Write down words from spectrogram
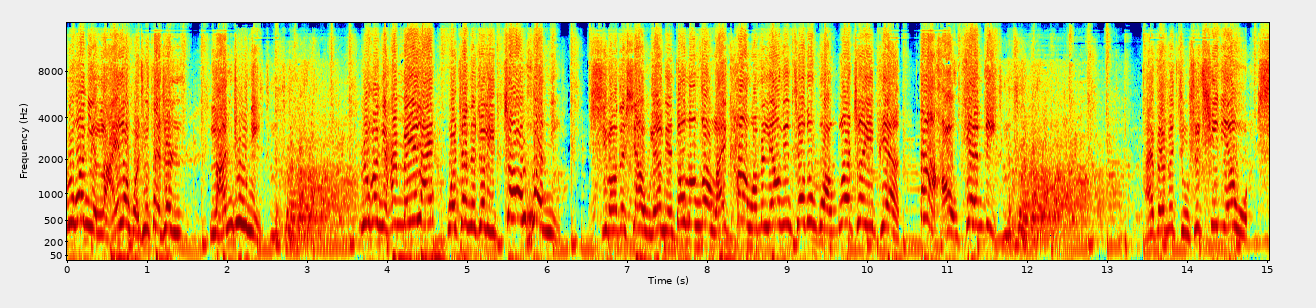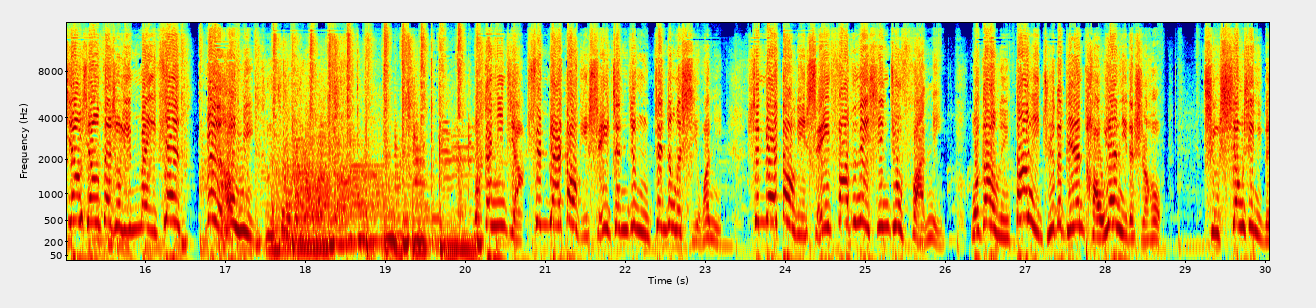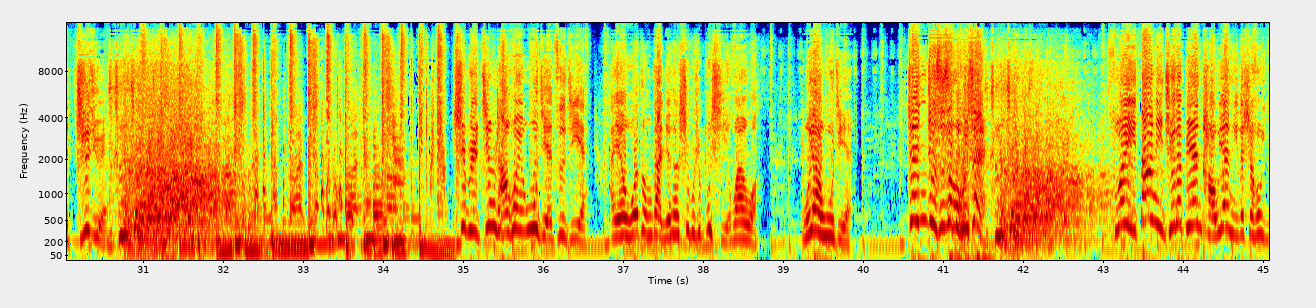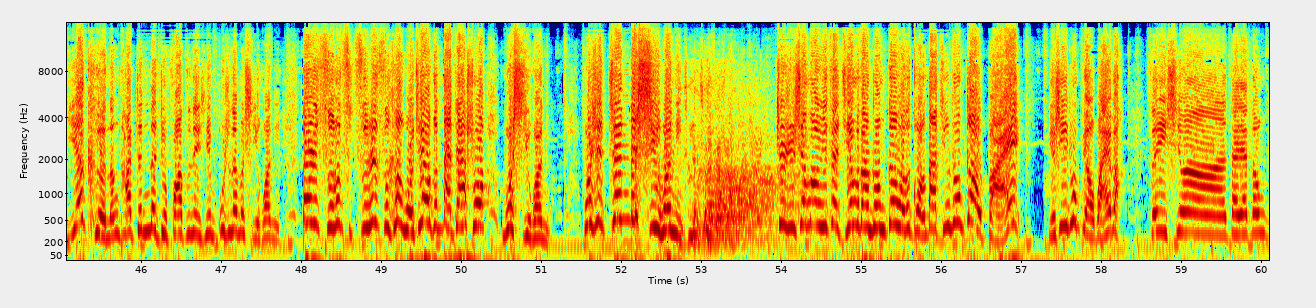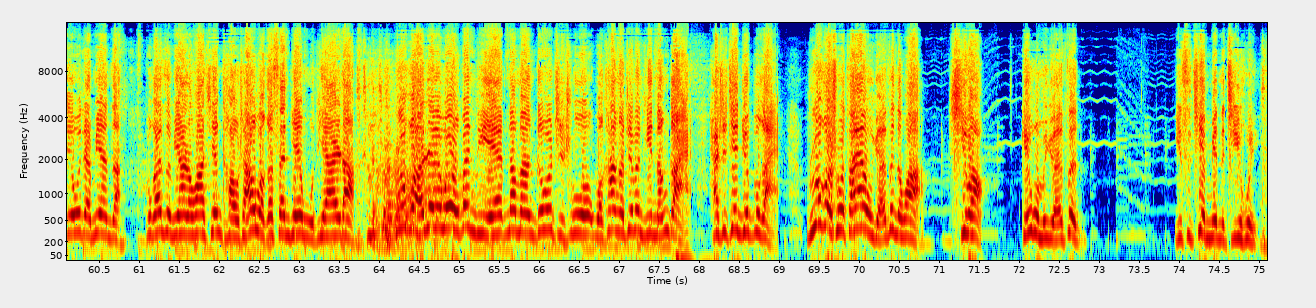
如果你来了，我就在这儿拦住你；如果你还没来，我站在这里召唤你。希望在下午两点都能够来看我们辽宁交通广播这一片大好天地。FM 九十七点五，香香在这里每天问候你。我跟你讲，身边到底谁真正真正的喜欢你？身边到底谁发自内心就烦你？我告诉你，当你觉得别人讨厌你的时候，请相信你的直觉。是不是经常会误解自己？哎呀，我总感觉他是不是不喜欢我？不要误解，真就是这么回事。所以，当你觉得别人讨厌你的时候，也可能他真的就发自内心不是那么喜欢你。但是此刻此时此刻，我就要跟大家说，我喜欢你，我是真的喜欢你。这是相当于在节目当中跟我的广大听众告白，也是一种表白吧。所以希望大家都给我点面子。不管怎么样的话，先考察我个三天五天的。如果认为我有问题，那么你给我指出，我看看这问题能改还是坚决不改。如果说咱俩有缘分的话，希望给我们缘分一次见面的机会。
